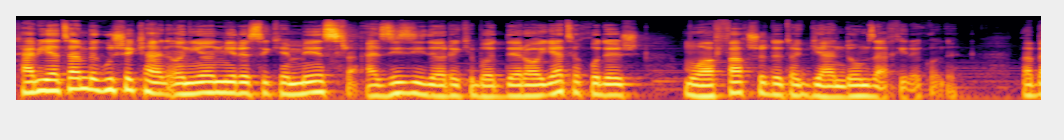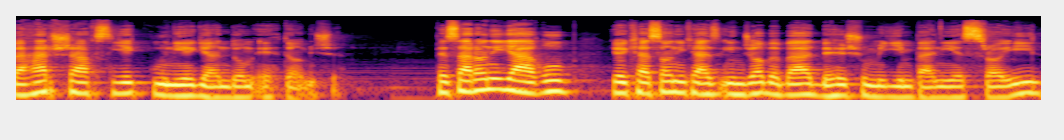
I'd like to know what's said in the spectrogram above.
طبیعتا به گوش کنعانیان می‌رسه که مصر عزیزی داره که با درایت خودش موفق شده تا گندم ذخیره کنه و به هر شخص یک گونی گندم اهدا میشه. پسران یعقوب یا کسانی که از اینجا به بعد بهشون میگیم بنی اسرائیل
